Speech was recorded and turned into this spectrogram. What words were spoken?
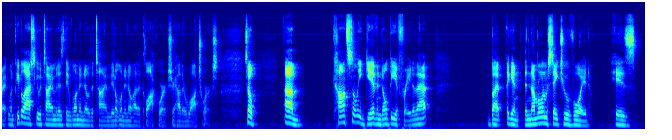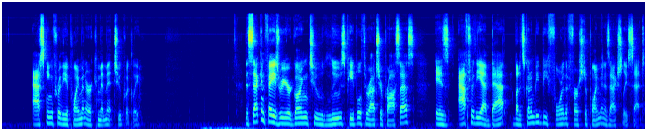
right? When people ask you what time it is, they want to know the time. They don't want to know how the clock works or how their watch works. So, um, constantly give and don't be afraid of that. But again, the number one mistake to avoid is asking for the appointment or a commitment too quickly. The second phase where you're going to lose people throughout your process is after the at bat, but it's going to be before the first appointment is actually set.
